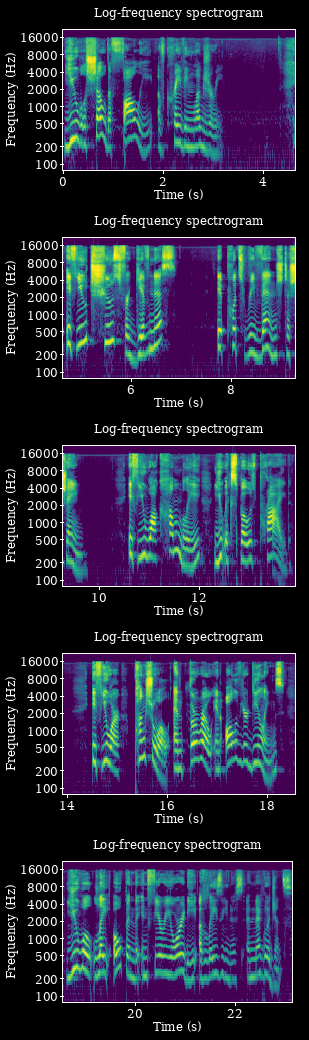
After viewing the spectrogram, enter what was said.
you will show the folly of craving luxury. If you choose forgiveness, it puts revenge to shame. If you walk humbly, you expose pride. If you are punctual and thorough in all of your dealings, you will lay open the inferiority of laziness and negligence.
